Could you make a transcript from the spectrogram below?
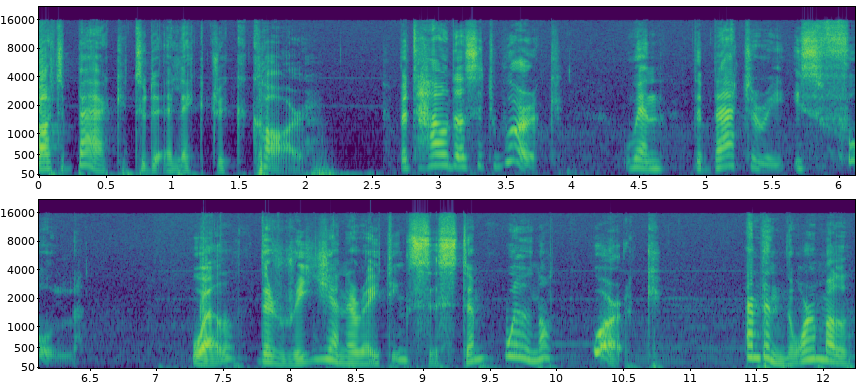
But back to the electric car. But how does it work when the battery is full? Well, the regenerating system will not work, and the normal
